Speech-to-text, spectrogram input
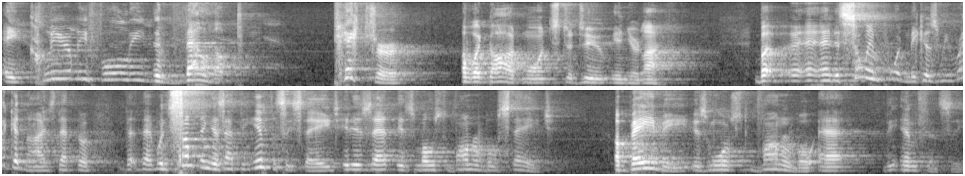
a clearly, fully developed picture of what God wants to do in your life. But, and it's so important because we recognize that, the, that, that when something is at the infancy stage, it is at its most vulnerable stage. A baby is most vulnerable at the infancy,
